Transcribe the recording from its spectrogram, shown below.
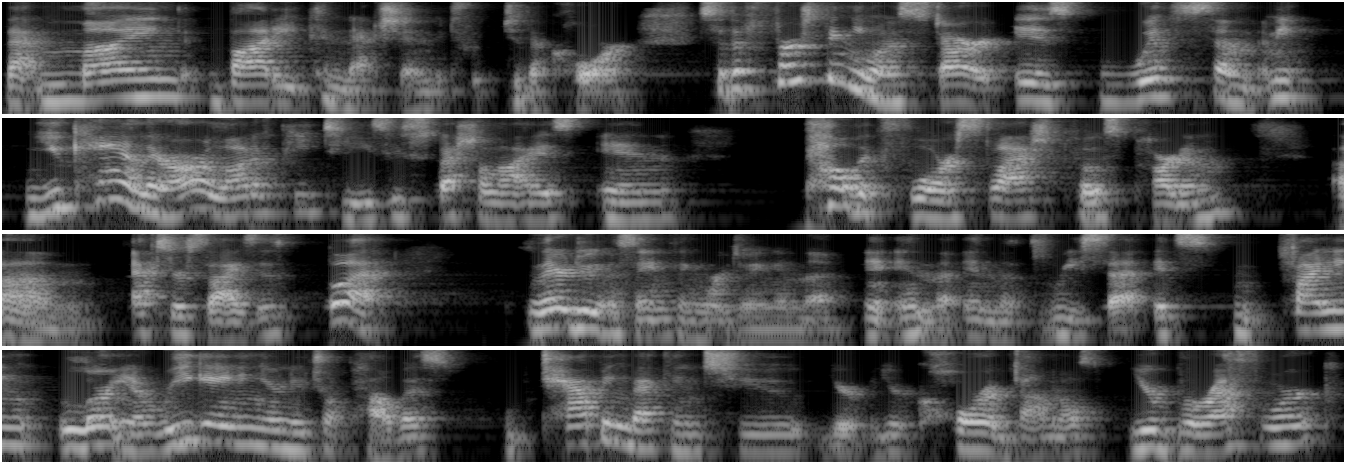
that mind body connection to, to the core. So the first thing you want to start is with some, I mean, you can, there are a lot of PTs who specialize in pelvic floor slash postpartum um, exercises, but they're doing the same thing we're doing in the in the in the reset. It's finding learn you know regaining your neutral pelvis, tapping back into your your core abdominals, your breath work.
